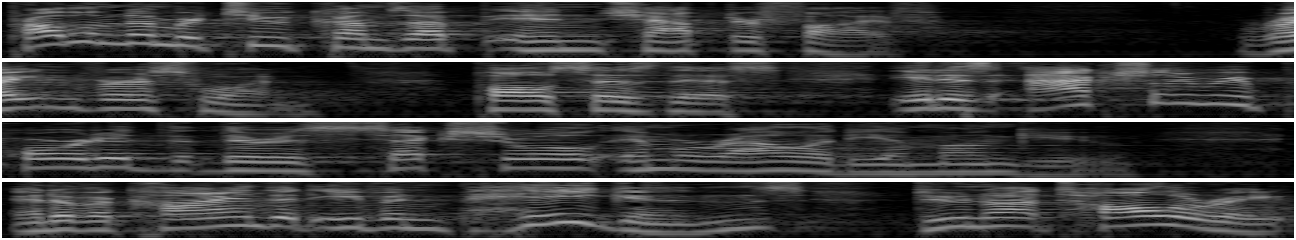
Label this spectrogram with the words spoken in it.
Problem number two comes up in chapter 5, right in verse 1. Paul says this It is actually reported that there is sexual immorality among you, and of a kind that even pagans do not tolerate.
